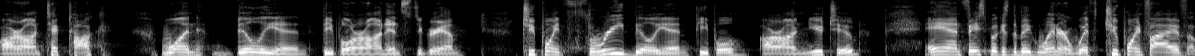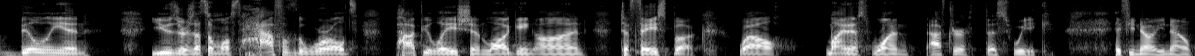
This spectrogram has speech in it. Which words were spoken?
are on TikTok. 1 billion people are on Instagram. 2.3 billion people are on YouTube. And Facebook is the big winner with 2.5 billion users. That's almost half of the world's population logging on to Facebook. Well, minus one after this week. If you know, you know.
